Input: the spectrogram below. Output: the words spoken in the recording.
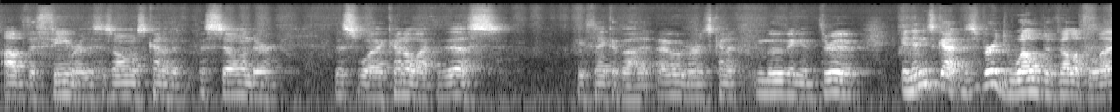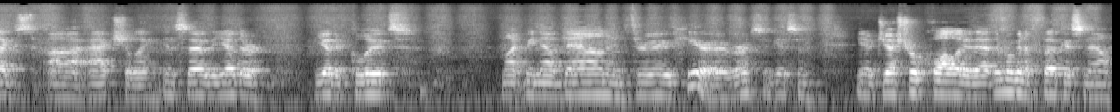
of the femur. This is almost kind of a, a cylinder this way, kind of like this. If you think about it, over, it's kind of moving and through. And then he's got this very well-developed legs, uh, actually. And so the other, the other glutes might be now down and through here over. So get some, you know, gestural quality of that. Then we're going to focus now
